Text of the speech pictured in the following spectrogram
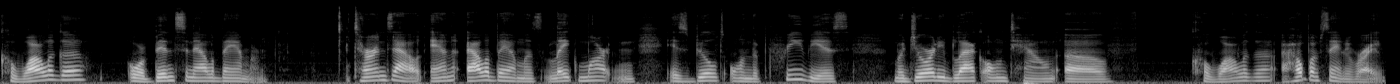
Kowaliga or Benson, Alabama. Turns out Alabama's Lake Martin is built on the previous majority black owned town of Kowaliga. I hope I'm saying it right.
